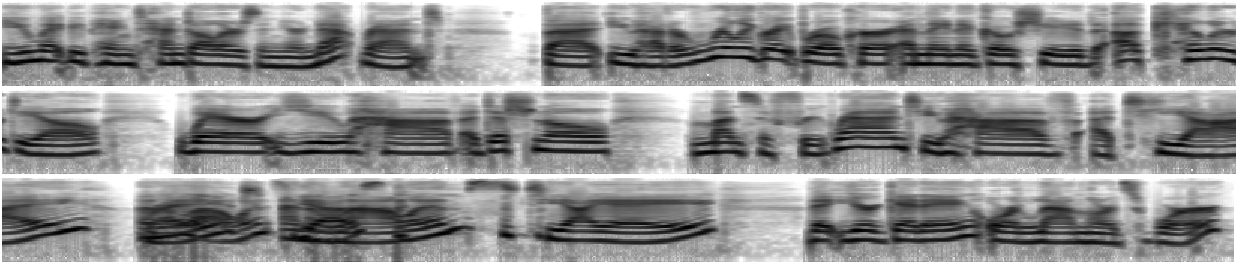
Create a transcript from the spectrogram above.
you might be paying $10 in your net rent, but you had a really great broker and they negotiated a killer deal where you have additional months of free rent, you have a TI, An right? allowance, An yes. allowance, TIA that you're getting or landlord's work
